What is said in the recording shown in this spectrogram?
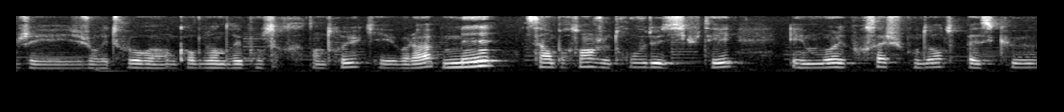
J'aurai toujours encore besoin de réponses sur certains trucs et voilà. Mais c'est important je trouve de discuter. Et moi pour ça je suis contente parce que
